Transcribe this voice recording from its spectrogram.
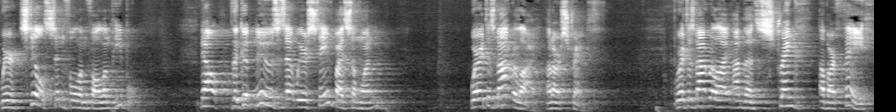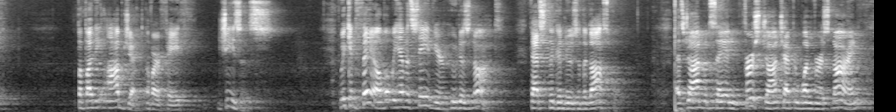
we're still sinful and fallen people. Now, the good news is that we are saved by someone where it does not rely on our strength, where it does not rely on the strength of our faith, but by the object of our faith, Jesus. We can fail, but we have a Savior who does not. That's the good news of the gospel. As John would say in 1 John chapter 1 verse 9,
